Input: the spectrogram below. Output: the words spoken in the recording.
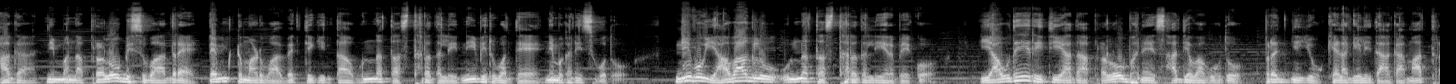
ಆಗ ನಿಮ್ಮನ್ನ ಪ್ರಲೋಭಿಸುವ ಅಂದರೆ ಟೆಂಪ್ಟ್ ಮಾಡುವ ವ್ಯಕ್ತಿಗಿಂತ ಉನ್ನತ ಸ್ತರದಲ್ಲಿ ನೀವಿರುವಂತೆ ನಿಮಗನಿಸುವುದು. ನೀವು ಯಾವಾಗಲೂ ಉನ್ನತ ಸ್ತರದಲ್ಲಿ ಇರಬೇಕು. ಯಾವುದೇ ರೀತಿಯಾದ ಪ್ರಲೋಭನೆ ಸಾಧ್ಯವಾಗುವುದು ಪ್ರಜ್ಞೆಯು ಕೆಳಗಿಳಿದಾಗ ಮಾತ್ರ.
